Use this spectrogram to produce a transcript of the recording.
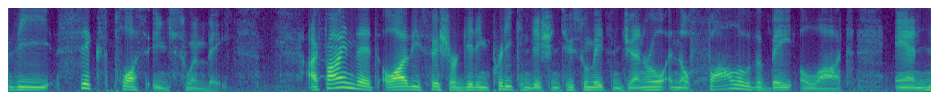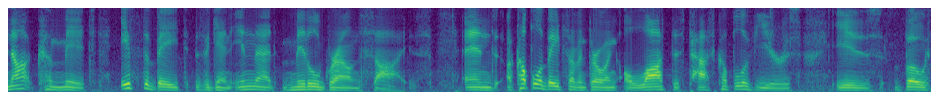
the six plus inch swim baits. I find that a lot of these fish are getting pretty conditioned to swim baits in general and they'll follow the bait a lot and not commit if the bait is again in that middle ground size. And a couple of baits I've been throwing a lot this past couple of years is both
